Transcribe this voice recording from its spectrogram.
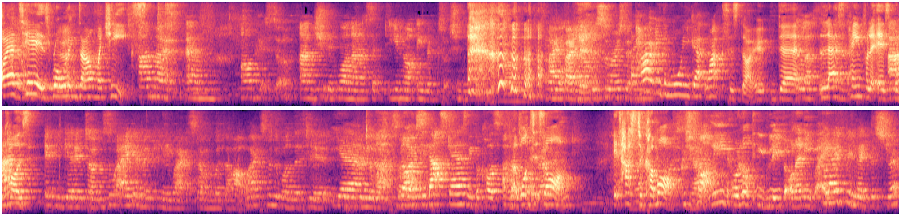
I had tears rolling down my cheeks. And my um, armpit stuff, and she did one, and I said, "You're not even touching me." I find it the sorest. Apparently, the more you get waxes, though, the less- less painful it is because if you get it done, so I get my bikini wax done with the hot wax, with the one that you Yeah. put the wax No, on. see that scares me because I feel like once it's better. on, it has to come off because you Yeah. can't leave it. Well, not that you leave it on But anyway. I feel like the strip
